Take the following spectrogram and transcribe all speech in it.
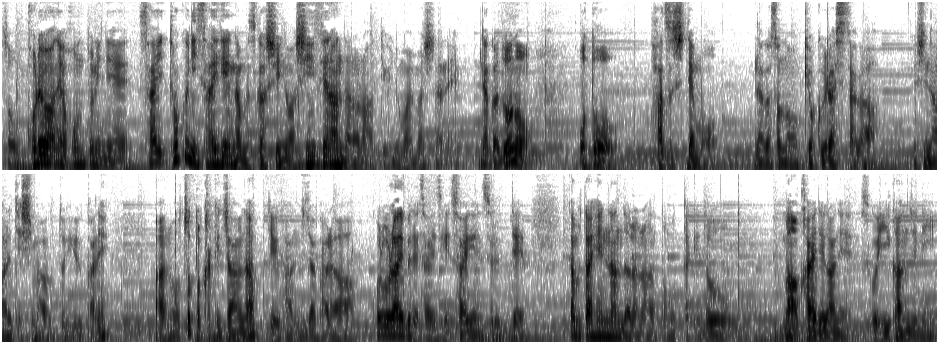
そうこれはね本当にね特に再現が難しいのはシンセなんだろうなっていうふうに思いましたね。なんかどの音を外してもなんかその曲らしさが失われてしまうというかね。あのちょっと欠けちゃうなっていう感じだからこれをライブで再現再現するって多分大変なんだろうなと思ったけどまあ楓がねすごいいい感じに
